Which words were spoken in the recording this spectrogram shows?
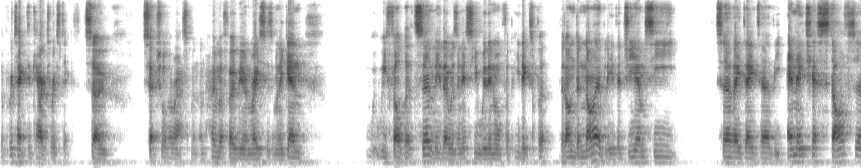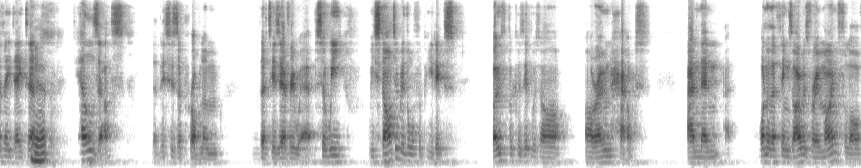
the protected characteristics. So sexual harassment and homophobia and racism. And again, we felt that certainly there was an issue within orthopedics, but that undeniably the GMC survey data, the NHS staff survey data yeah. tells us that this is a problem that is everywhere. So we we started with orthopedics both because it was our our own house, and then uh, one of the things I was very mindful of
